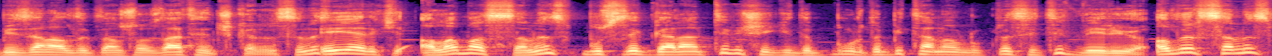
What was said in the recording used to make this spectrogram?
Bizden aldıktan sonra zaten çıkarırsınız. Eğer ki alamazsanız bu size garanti bir şekilde burada bir tane nukle seti veriyor. Alırsanız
